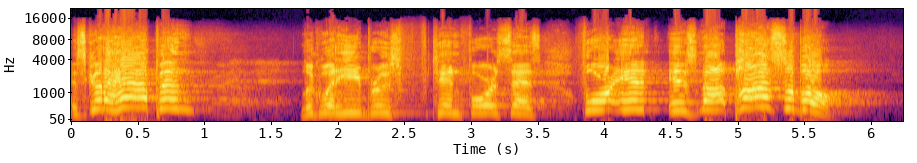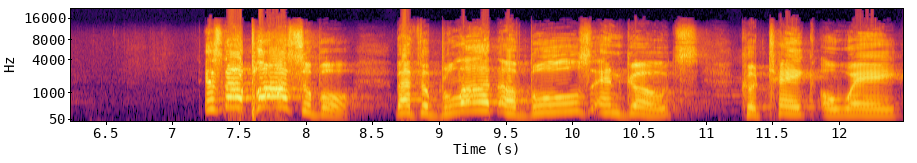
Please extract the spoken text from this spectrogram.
it's going to happen. Look what Hebrews 10:4 says, "For it is not possible. It's not possible that the blood of bulls and goats could take away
